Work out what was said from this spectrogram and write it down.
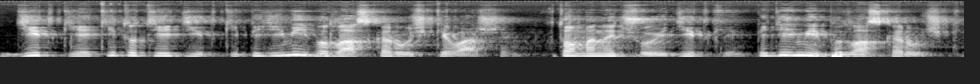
Дітки, які тут є дітки, підійміть, будь ласка, ручки ваші. Хто мене чує, дітки, підійміть, будь ласка, ручки.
